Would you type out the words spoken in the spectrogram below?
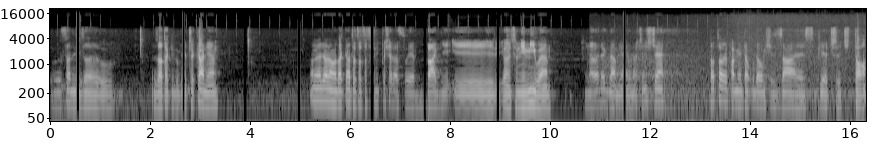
bo zasadnie za, za takie długie czekanie. No ja wiadomo, taka to co czasami posiada swoje bugi i, i one są niemiłe. Nawet jak dla mnie. Na szczęście to co pamiętam udało mi się zabezpieczyć to.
